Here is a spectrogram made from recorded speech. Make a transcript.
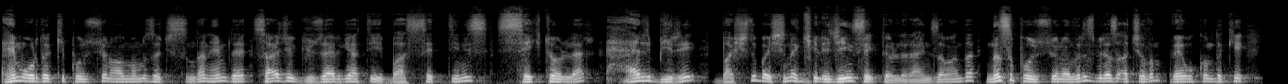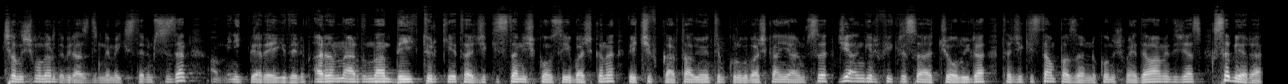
Hem oradaki pozisyon almamız açısından hem de sadece güzergah değil bahsettiğiniz sektörler her biri başlı başına geleceğin sektörleri aynı zamanda. Nasıl pozisyon alırız biraz açalım ve o konudaki çalışmaları da biraz dinlemek isterim sizden. Ama minik bir araya gidelim. Aranın ardından DEİK Türkiye Tacikistan İş Konseyi Başkanı ve Çift Kartal Yönetim Kurulu Başkan Yardımcısı Cihangir Fikri Saatçıoğlu ile Tacikistan pazarını konuşmaya devam edeceğiz. Kısa bir ara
